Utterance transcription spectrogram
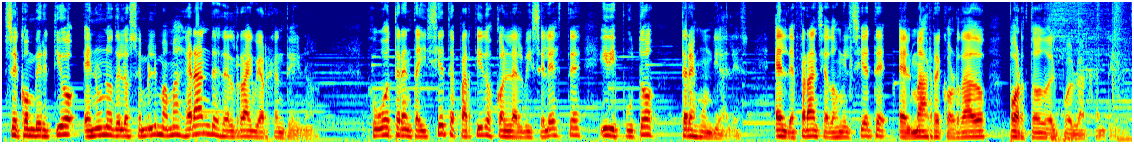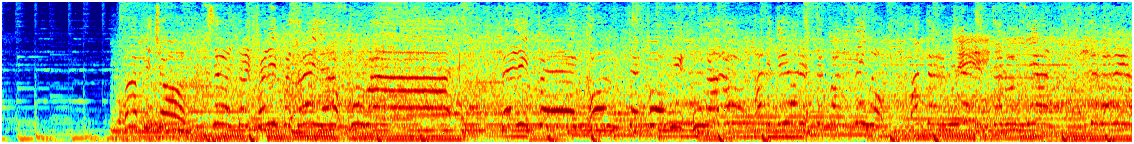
Se convirtió en uno de los emblemas más grandes del rugby argentino. Jugó 37 partidos con la albiceleste y disputó tres mundiales. El de Francia 2007, el más recordado por todo el pueblo argentino. Va Pichón, se va el Felipe Trey de los Pumas. Felipe Contepomi, jugador a liquidar este partido, a terminar este mundial de manera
